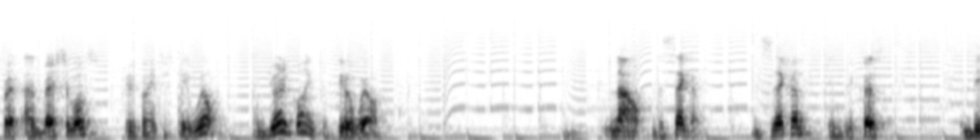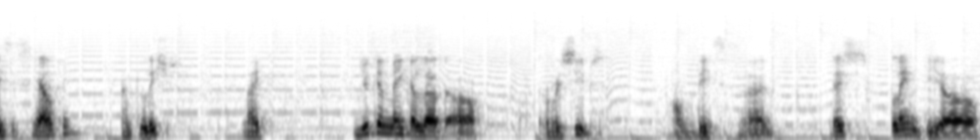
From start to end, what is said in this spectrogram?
fruit and vegetables, you're going to stay well and you're going to feel well. Now, the second. The second is because this is healthy and delicious. Like, you can make a lot of recipes of this. Uh, there's plenty of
